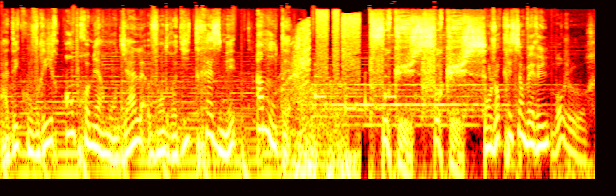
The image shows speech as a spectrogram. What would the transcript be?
à découvrir en première mondiale vendredi 13 mai à Montaix. Focus. Focus. Bonjour Christian Berru. Bonjour.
